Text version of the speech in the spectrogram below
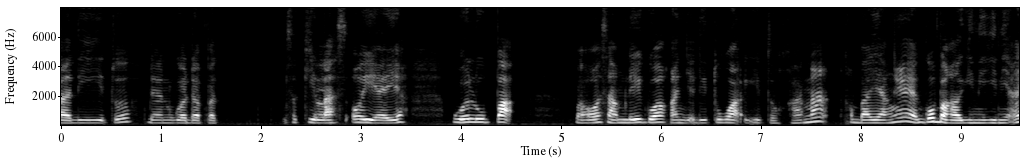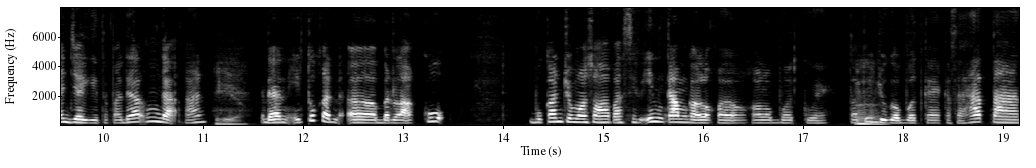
tadi itu dan gue dapat sekilas oh iya ya gue lupa bahwa someday gue akan jadi tua gitu karena kebayangnya ya gue bakal gini-gini aja gitu padahal enggak kan Iya. dan itu kan eh, berlaku bukan cuma soal passive income kalau kalau kalau buat gue tapi Hmm. juga buat kayak kesehatan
